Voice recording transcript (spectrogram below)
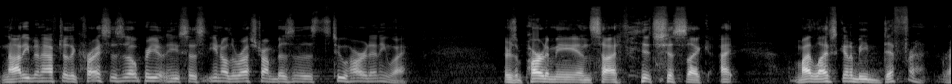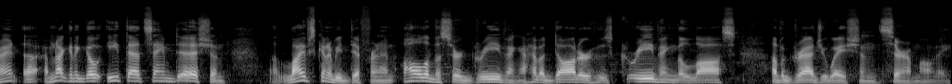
not even after the crisis is over? He says, you know, the restaurant business is too hard anyway. There's a part of me inside, it's just like, I, my life's going to be different, right? Uh, I'm not going to go eat that same dish. And uh, life's going to be different, and all of us are grieving. I have a daughter who's grieving the loss of a graduation ceremony.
